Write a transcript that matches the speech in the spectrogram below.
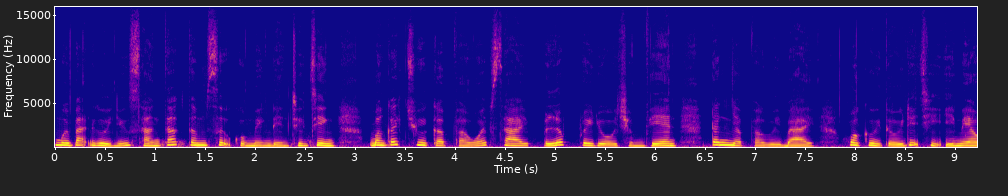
Mời bạn gửi những sáng tác tâm sự của mình đến chương trình bằng cách truy cập vào website blogradio.vn, đăng nhập và gửi bài hoặc gửi tới địa chỉ email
